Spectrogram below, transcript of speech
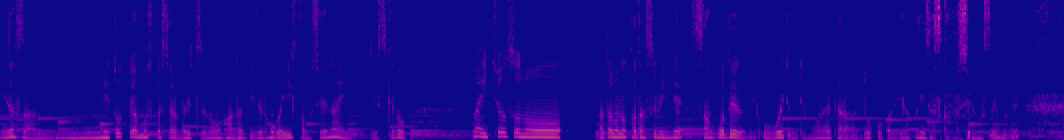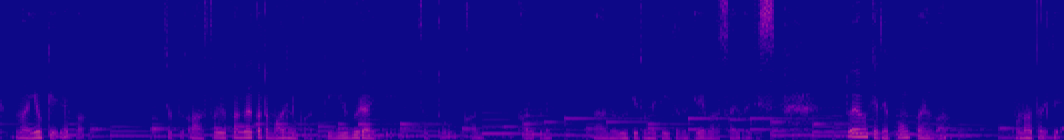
皆さんにとってはもしかしたら別の判断基準の方がいいかもしれないですけどまあ一応その頭の片隅にね参考程度に覚えておいてもらえたらどこかで役に立つかもしれませんのでまあ良ければちょっとあそういう考え方もあるのかっていうぐらいにちょっと軽くねあの受け止めていただければ幸いです。というわけで今回はこの辺りで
